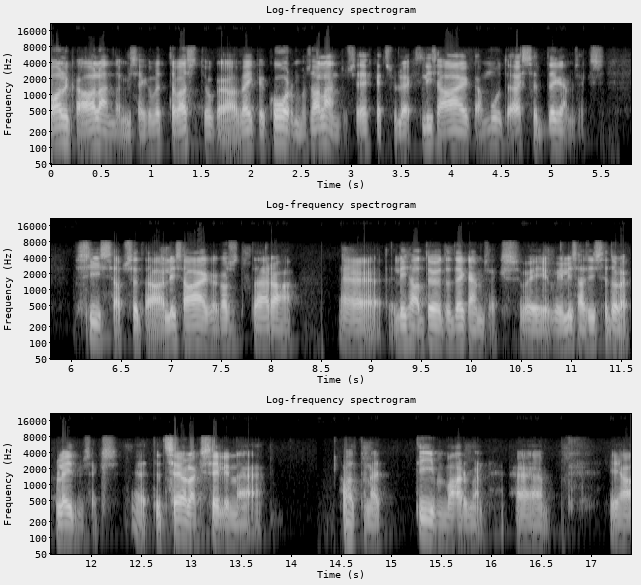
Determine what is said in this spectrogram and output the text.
palga alandamisega võtta vastu ka väike koormusalandus ehk et sul jääks lisaaega muude asjade tegemiseks, siis saab seda lisaaega kasutada ära äh, lisatööde tegemiseks või, või lisasissetuleku leidmiseks, et, et see oleks selline alternatiiv, ma arvan äh, ja,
